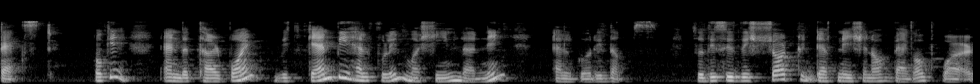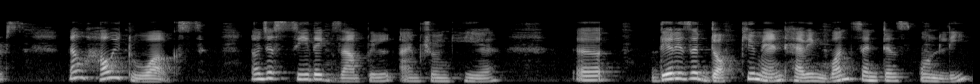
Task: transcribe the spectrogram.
text. Okay. And the third point, which can be helpful in machine learning algorithms. So this is the short definition of bag of words. Now how it works. Now just see the example I am showing here. Uh, there is a document having one sentence only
